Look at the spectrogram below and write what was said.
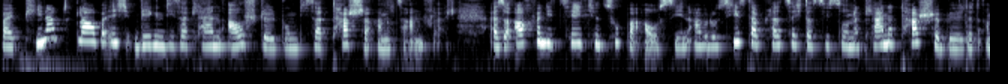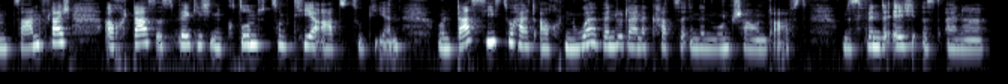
bei Peanut, glaube ich, wegen dieser kleinen Ausstülpung, dieser Tasche am Zahnfleisch. Also auch wenn die Zähnchen super aussehen, aber du siehst da plötzlich, dass sich so eine kleine Tasche bildet am Zahnfleisch. Auch das ist wirklich ein Grund, zum Tierarzt zu gehen. Und das siehst du halt auch nur, wenn du deine Katze in den Mund schauen darfst. Und das finde ich ist eine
